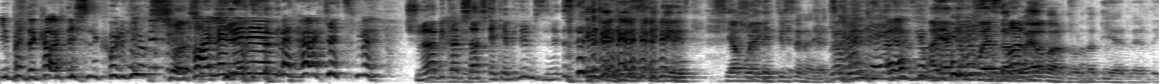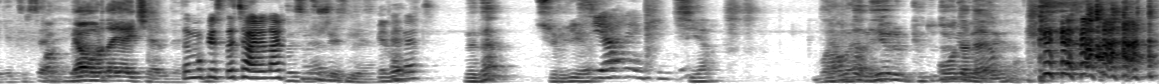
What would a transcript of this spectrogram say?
İbe de kardeşini koruyor. Şu an çok iyi. Hallederim merak etme. Şuraya birkaç saç ekebilir misiniz? Ekeriz, ekeriz. Siyah boya getirsene ya. Ya sen... Ayakkabı boyası var boya mı? vardı orada bir yerlerde getirsene. Bak, ya orada ya içeride. Demokraside çareler. Resim süreceksin. Evet. Neden? Sürülüyor. Siyah renk çünkü. Siyah. Tamam da niye öyle bir kötü O durmuyor da bence yok ya? mu?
